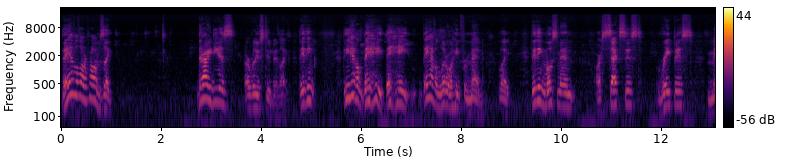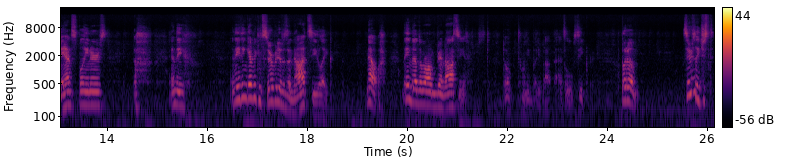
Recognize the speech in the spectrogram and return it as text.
they have a lot of problems. Like their ideas are really stupid. Like they think they have a, they hate they hate they have a literal hate for men. Like they think most men are sexist, rapists, mansplainers, and they and they think every conservative is a Nazi. Like now, they ain't nothing wrong with being a Nazi. Just don't tell anybody about that. It's a little secret. But um, seriously, just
